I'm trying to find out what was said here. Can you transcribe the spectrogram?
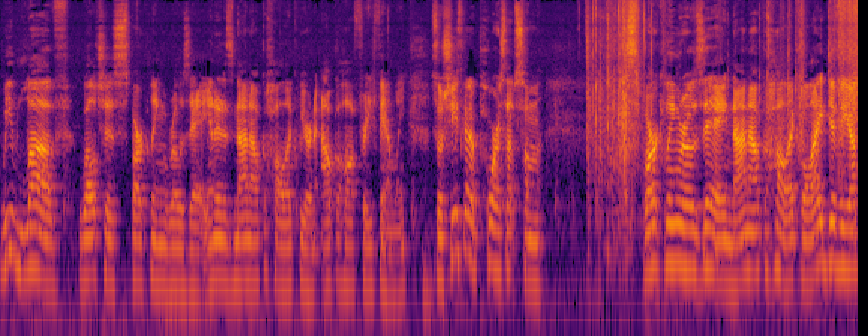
we love Welch's sparkling rosé, and it is non-alcoholic. We are an alcohol-free family. So she's gonna pour us up some sparkling rosé, non-alcoholic, while I divvy up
